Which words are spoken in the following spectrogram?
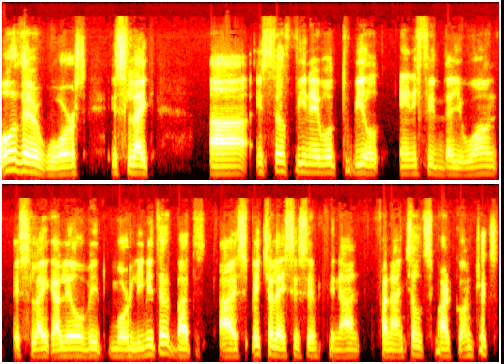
other words, it's like uh, instead of being able to build anything that you want, it's like a little bit more limited, but uh, specializes in finan financial smart contracts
